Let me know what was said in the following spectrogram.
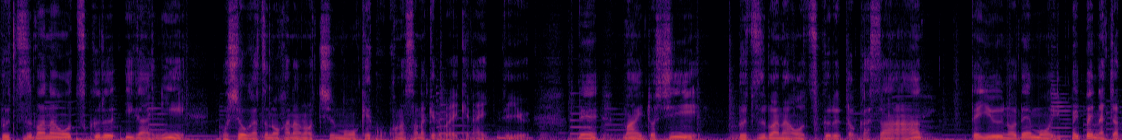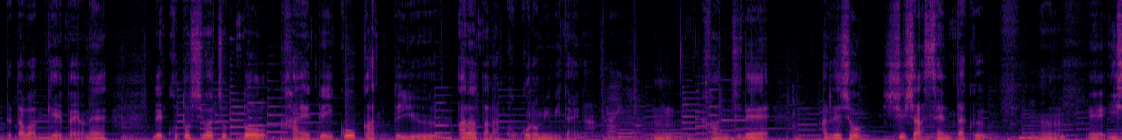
仏花を作る以外にお正月のお花の注文を結構こなさなければいけないっていう、で毎年仏花を作るとかさっていうのでもういっぱいいっぱいになっちゃってたわけだよね、で今年はちょっと変えていこうかっていう新たな試みみたいな、はい。うん、感じであれでしょ？取捨選択、うん。えー一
